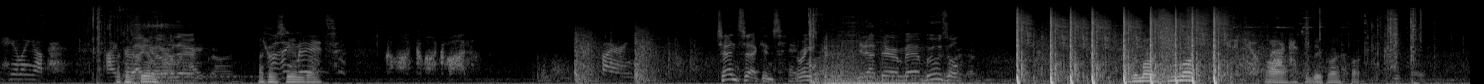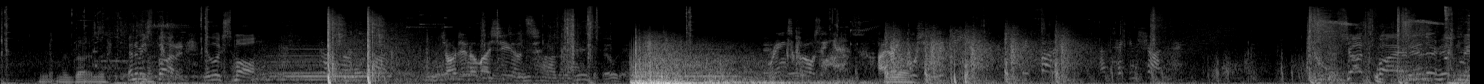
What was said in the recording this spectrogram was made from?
Healing up. I can see him. over there. I can see him though. Come on, come on, come on. Firing. 10 seconds. The ring's Get out there and bamboozle. The Mirage, the Mirage. Oh, it's a decoy. Fuck. You got me dying. Enemy spotted. You look small. Charging on my shields. In the building. Rings closing. I am pushing it. I'm taking shots. Shots fired and they're hitting me.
